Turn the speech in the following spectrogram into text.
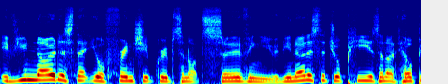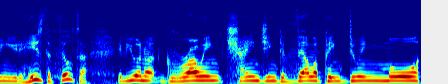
if you notice that your friendship groups are not serving you, if you notice that your peers are not helping you, here's the filter. If you are not growing, changing, developing, doing more,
